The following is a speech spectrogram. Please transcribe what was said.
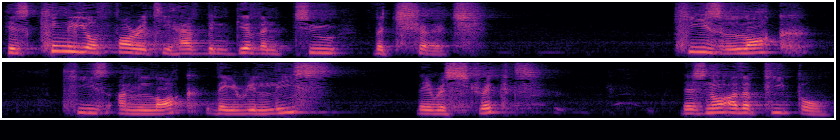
his kingly authority have been given to the church. Keys lock, keys unlock, they release, they restrict. There's no other people,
